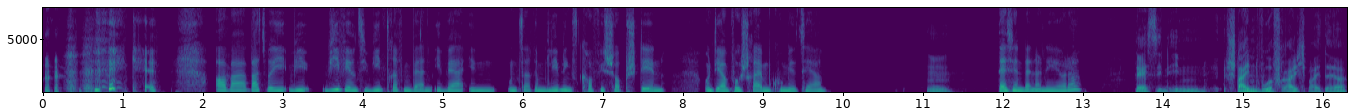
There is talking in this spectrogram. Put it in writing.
Gell. Aber weißt du, wie, wie, wir uns in Wien treffen werden? Ich werde in unserem Lieblings-Coffeeshop stehen und die einfach schreiben, komm jetzt her. Mm, Das ist in deiner Nähe, oder? Der ist in, in Steinwurfreichweite, ja.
